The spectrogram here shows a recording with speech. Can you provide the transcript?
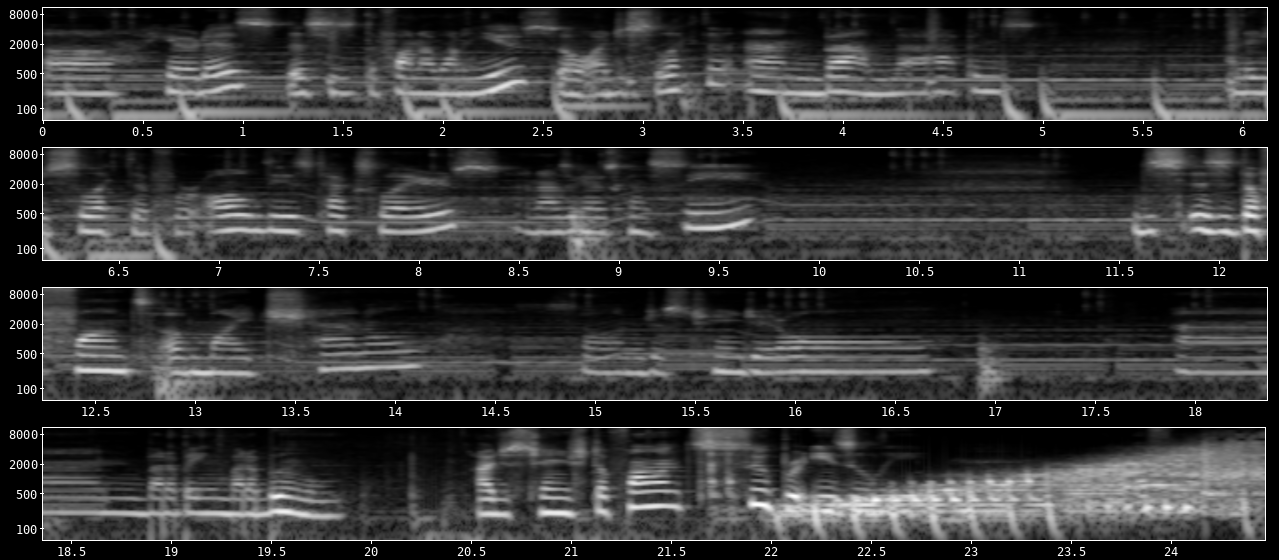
Uh, here it is. This is the font I want to use. So I just select it and bam, that happens. And I just select it for all of these text layers. And as you guys can see, this is the font of my channel. So me just change it all and bada bing bada boom I just changed the font super easily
